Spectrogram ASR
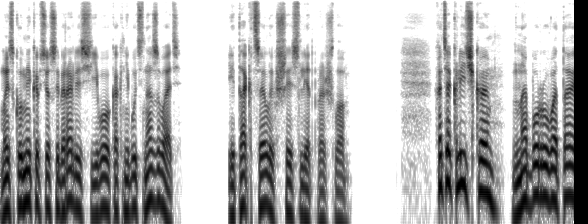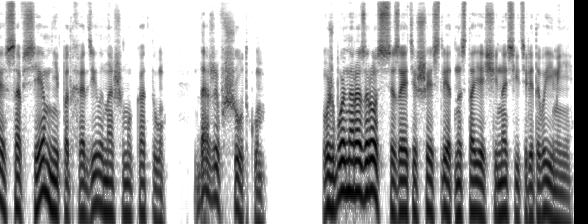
Мы с Кумика все собирались его как-нибудь назвать. И так целых шесть лет прошло. Хотя кличка Набору Ватая совсем не подходила нашему коту, даже в шутку. Уж больно разросся за эти шесть лет настоящий носитель этого имени.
